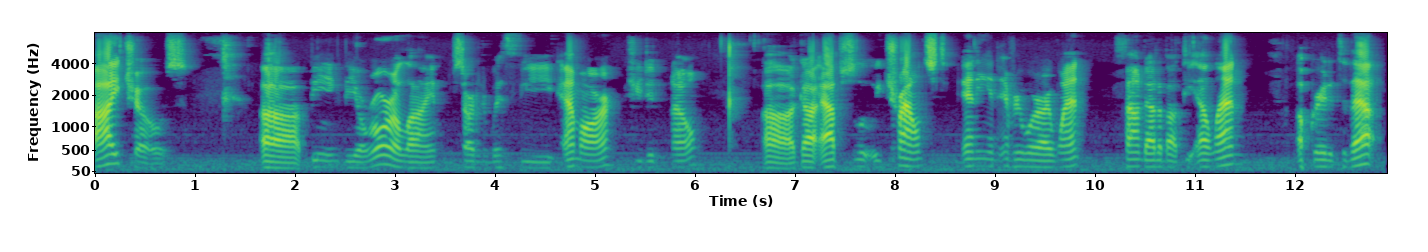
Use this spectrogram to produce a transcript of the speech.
I chose, uh, being the Aurora line. Started with the MR, if you didn't know. Uh, got absolutely trounced any and everywhere I went. Found out about the LN, upgraded to that,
